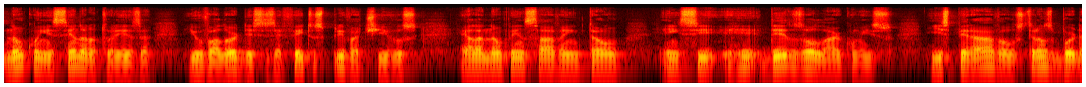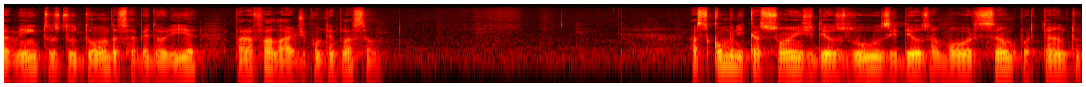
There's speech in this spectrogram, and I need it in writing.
não conhecendo a natureza e o valor desses efeitos privativos, ela não pensava então em se desolar com isso e esperava os transbordamentos do dom da sabedoria para falar de contemplação. As comunicações de Deus Luz e Deus Amor são, portanto,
